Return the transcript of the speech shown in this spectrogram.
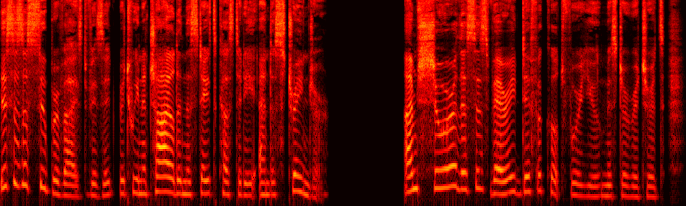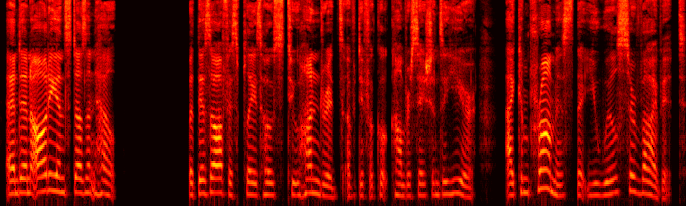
This is a supervised visit between a child in the state's custody and a stranger. I'm sure this is very difficult for you, Mr. Richards, and an audience doesn't help. But this office plays host to hundreds of difficult conversations a year. I can promise that you will survive it.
